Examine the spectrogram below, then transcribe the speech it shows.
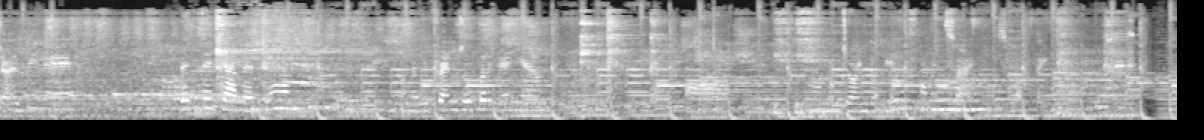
चाय पी लें। देखते हैं क्या लेते हैं हम। मेरी फ्रेंड्स ऊपर गई हैं। और I am enjoying the view from inside it's अरे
